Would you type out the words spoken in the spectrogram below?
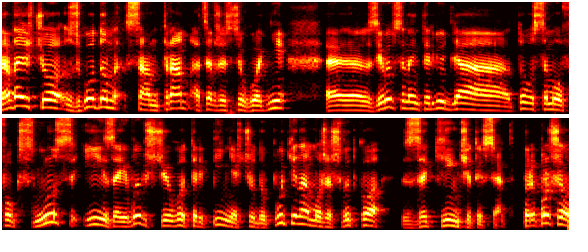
Нагадаю, що згодом сам Трамп, а це вже сьогодні, е, з'явився на інтерв'ю для того самого Fox News і заявив, що його терпіння щодо Путіна може швидко закінчитися. Перепрошую,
